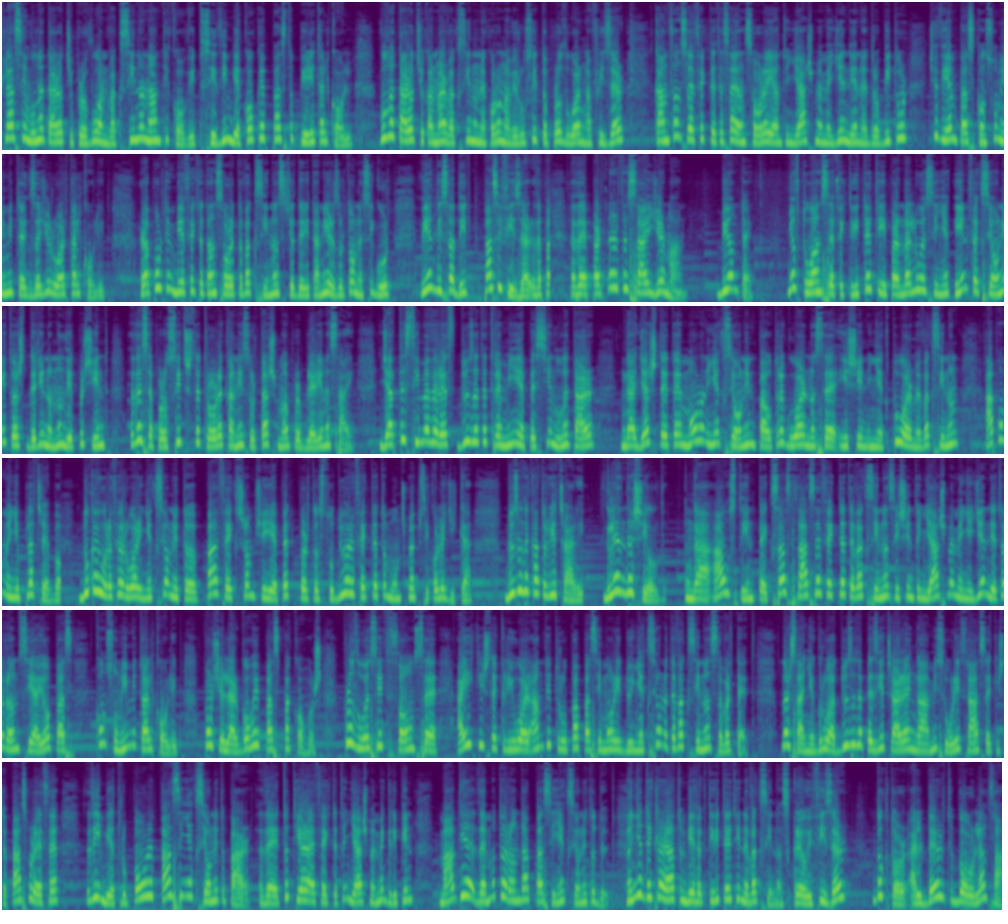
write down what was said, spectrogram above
Flasin vullnetarët që provuan vaksinën anti-Covid, si dhimbje koke pas të pirit alkool. Vullnetarët që kanë marrë vaksinën e koronavirusit të prodhuar nga Pfizer, kanë thënë se efektet e saj anësore janë të ngjashme me gjendjen e drobitur që vjen pas konsumimit të ekzagjeruar të alkoolit. Raporti mbi efektet anësore të vaksinës, që deri tani rezulton e sigurt, vjen disa ditë pasi Pfizer dhe partnerët e saj gjermanë, BioNTech, njoftuan se efektiviteti parandalues i një infeksioni është deri në nëntëdhjetë për qind dhe se porositë shtetërore kanë nisur tashmë për blerjen e saj. Gjatë testimeve rreth dyzet e tre mijë e pesëqind vullnetarë nga gjashtë shtete morën injeksionin pa u treguar nëse ishin injektuar me vaksinën apo me një placebo, duke u referuar injeksionit të paefektshëm që jepet për të studiuar efekte të mundshme psikologjike. Dyzet e katër vjeçari, Glenn Deshields, nga Austin, Teksas, tha se efektet e vaksinës ishin të ngjashme me një gjendje të rëndë si ajo pas konsumimit të alkoolit, por që largohej pas pak kohësh. Prodhuesit thonë se ai kishte krijuar antitrupa pasi mori dy injeksionet e vaksinës së vërtetë. Ndërsa një grua dyzet e pesë vjeçare nga Misuri tha se kishte pasur ethe, dhimbje trupore pas injeksionit të parë dhe të tjera efekte të ngjashme me gripin, madje dhe më të rënda pas injeksionit të dytë. Në një deklaratë mbi efektivitetin e vaksinës, kreu i Pfizer, doktor Albert Bourla tha,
